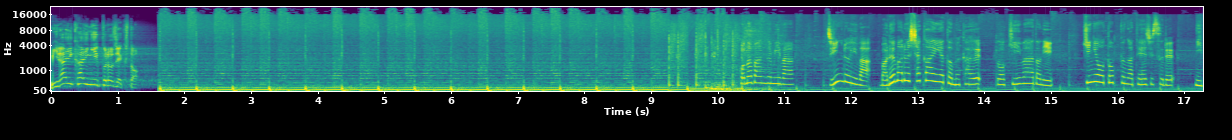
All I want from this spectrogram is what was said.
未来会議プロジェクト。この番組は人類はまるまる社会へと向かうをキーワードに企業トップが提示する日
